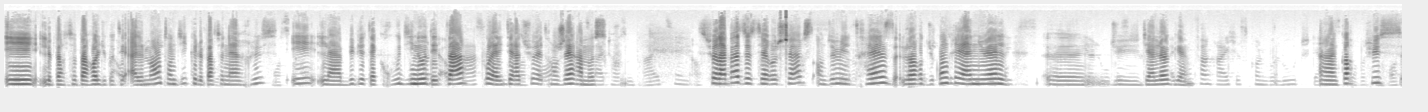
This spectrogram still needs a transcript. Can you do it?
et le porte-parole du côté allemand, tandis que le partenaire russe est la Bibliothèque Roudino d'État pour la littérature étrangère à Moscou. Sur la base de ces recherches, en 2013, lors du congrès annuel euh, du dialogue, un corpus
